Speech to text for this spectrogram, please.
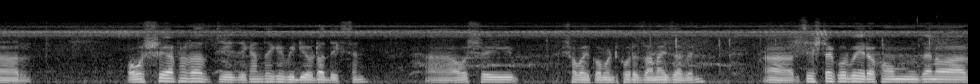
আর অবশ্যই আপনারা যে যেখান থেকে ভিডিওটা দেখছেন অবশ্যই সবাই কমেন্ট করে জানাই যাবেন। আর চেষ্টা করব এরকম যেন আর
